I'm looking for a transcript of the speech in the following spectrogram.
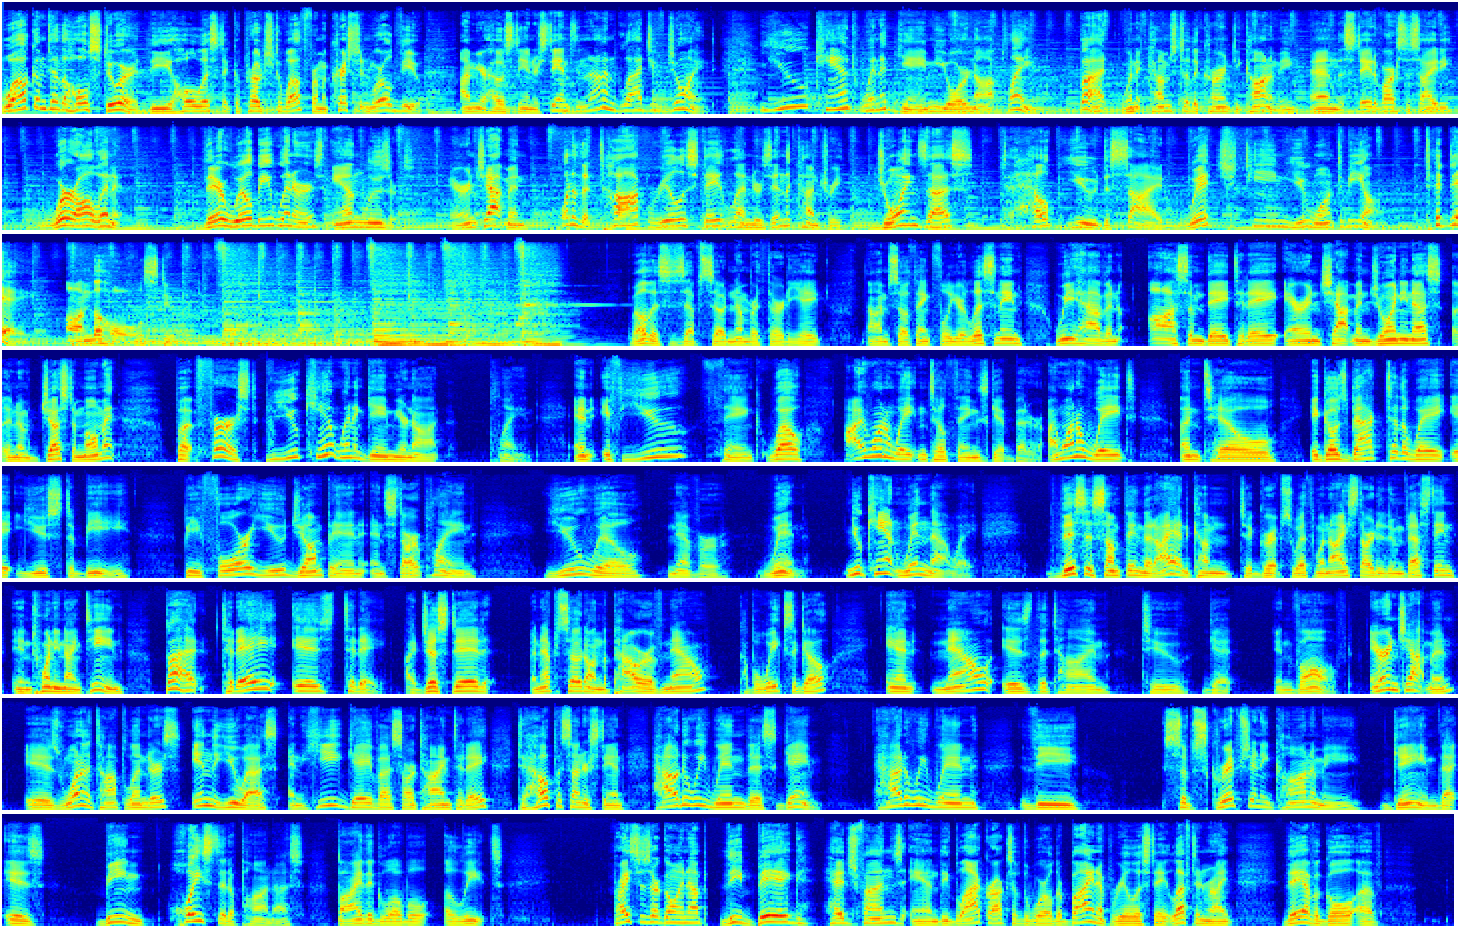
Welcome to The Whole Steward, the holistic approach to wealth from a Christian worldview. I'm your host, Andrew Stanton, and I'm glad you've joined. You can't win a game you're not playing. But when it comes to the current economy and the state of our society, we're all in it. There will be winners and losers. Aaron Chapman, one of the top real estate lenders in the country, joins us to help you decide which team you want to be on today on The Whole Steward. Well, this is episode number 38. I'm so thankful you're listening. We have an awesome day today. Aaron Chapman joining us in just a moment. But first, you can't win a game you're not playing. And if you think, well, I want to wait until things get better, I want to wait until it goes back to the way it used to be before you jump in and start playing, you will never win. You can't win that way. This is something that I had come to grips with when I started investing in 2019, but today is today. I just did an episode on the power of now a couple weeks ago, and now is the time to get involved. Aaron Chapman is one of the top lenders in the US and he gave us our time today to help us understand how do we win this game? How do we win the subscription economy game that is being hoisted upon us by the global elites? Prices are going up. The big hedge funds and the BlackRocks of the world are buying up real estate left and right. They have a goal of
